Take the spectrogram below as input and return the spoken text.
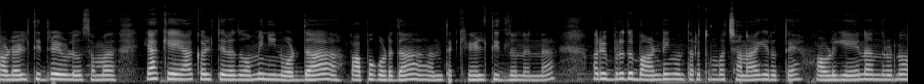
ಅವಳು ಅಳ್ತಿದ್ರೆ ಇವಳು ಸಮ, ಯಾಕೆ ಯಾಕೆ ಅಳ್ತಿರೋದು? ಅಮ್ಮಿ ನೀನು ಹೊಡ್ದಾ? ಪಾಪ ಹೊಡ್ದಾ ಅಂತ ಕೇಳ್ತಿದ್ಲು ನನ್ನ. ಅವರಿಬ್ರದ್ದು ಬಾಂಡಿಂಗ್ ಒಂಥರ ತುಂಬ ಚೆನ್ನಾಗಿರುತ್ತೆ. ಅವಳಿಗೆ ಏನಂದ್ರೂ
